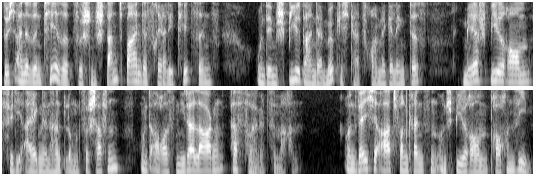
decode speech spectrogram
Durch eine Synthese zwischen Standbein des Realitätssinns und dem Spielbein der Möglichkeitsräume gelingt es, mehr Spielraum für die eigenen Handlungen zu schaffen und auch aus Niederlagen Erfolge zu machen. Und welche Art von Grenzen und Spielraum brauchen Sie?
